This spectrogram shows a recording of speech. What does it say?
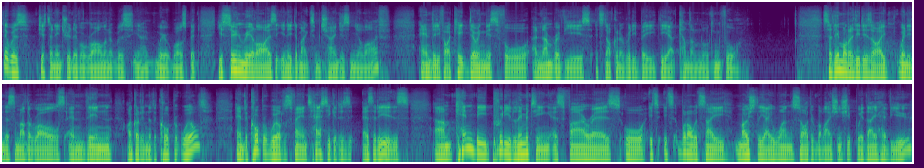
that was just an entry level role, and it was you know where it was. But you soon realise that you need to make some changes in your life, and that if I keep doing this for a number of years, it's not going to really be the outcome that I'm looking for. So then what I did is I went into some other roles and then I got into the corporate world. And the corporate world, as fantastic it is, as it is, um, can be pretty limiting as far as, or it's, it's what I would say mostly a one sided relationship where they have you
